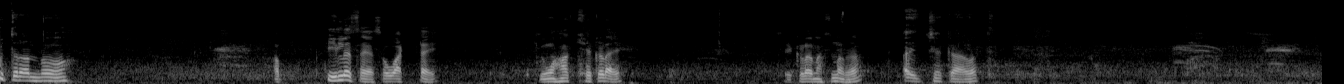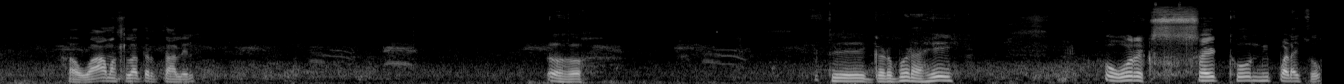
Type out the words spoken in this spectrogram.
मित्रांनो आप- इलच आहे असं वाटतंय. किंवा हा खेकडा आहे. खेकडा नसणार आईच्या गावात हा वाम असला तर चालेल. ते गडबड आहे. ओव्हर एक्साइट होऊन मी पडायचो.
